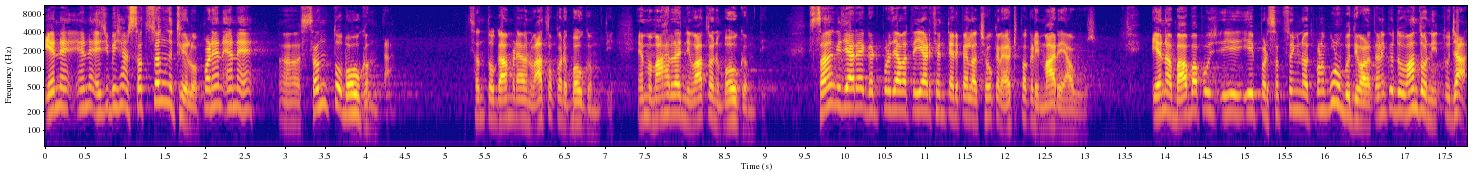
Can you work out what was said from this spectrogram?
એને એને એજ્યુકેશન સત્સંગ થયેલો, પણ એને એને સંતો બહુ ગમતા. સંતો ગામડા વાતો કરે બહુ ગમતી. એમાં મહારાજની વાતોને બહુ ગમતી. સંઘ જ્યારે ગઢપુર જવા તૈયાર છે ત્યારે પેલા છોકરા હઠપકડી મારે આવવું છે. એના બા બાપુ એ પણ સત્સંગનો પણ ગુણ બુદ્ધિવાળા તેને કીધું, વાંધો નહીં, તું જા.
